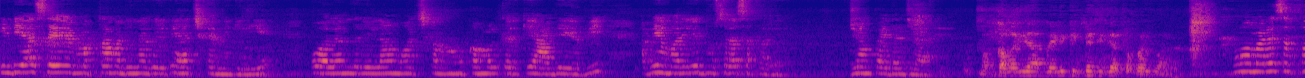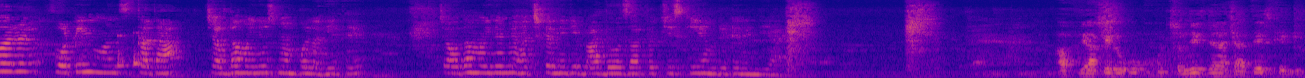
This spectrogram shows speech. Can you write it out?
इंडिया से मक्का मदीना गए थे हज करने के लिए। वो अल्हम्दुलिल्लाह हम हज का मुकम्मल करके आ गए अभी। अभी हमारे लिए दूसरा सफ़र है जो हम पैदल जा रहे हैं। मक्का मदीना आप गए थे कितने दिन का सफ़र हुआ था? वो हमारा सफ़र फोर्टीन मंथ्स का था। चौदह महीने उसमें हमको लगे थे। चौदह महीने में हज करने के बाद 2025 की हम रिटर्न इंडिया आए। आप यहाँ के लोगों को कुछ संदेश देना चाहते हैं इसके लिए?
